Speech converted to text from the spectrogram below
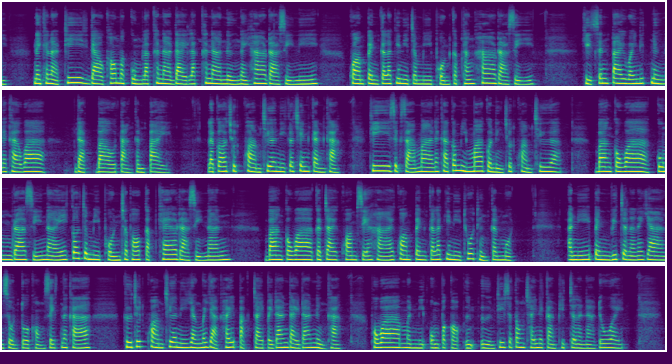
ในขณะที่ดาวเข้ามากลุ่มลัคนาใดลัคนาหนึ่งใน 5 ราศีนี้ ความเป็นกาลกินีจะมีผลกับทั้ง 5 ราศี ขีดเส้นใต้ไว้นิดนึงนะคะว่า ดักเบาต่างกันไป แล้วก็ชุดความเชื่อนี้ก็เช่นกันค่ะ ที่ศึกษามานะคะก็มีมากกว่าหนึ่งชุดความเชื่อบางก็ว่ากลุ่มราศีไหนก็จะมีผลเฉพาะกับแค่ราศีนั้น บางก็ว่ากระจายความเสียหายความเป็นกลกินีทั่วถึงกันหมด อันนี้เป็นวิจารณญาณส่วนตัวของซิสนะคะ คือชุดความเชื่อนี้ยังไม่อยากให้ปักใจไปด้านใดด้านหนึ่งค่ะ เพราะว่ามันมีองค์ประกอบอื่น ๆ ที่จะต้องใช้ในการพิจารณาด้วย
